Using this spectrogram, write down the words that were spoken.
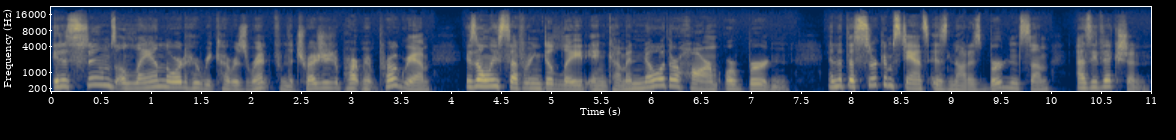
It assumes a landlord who recovers rent from the Treasury Department program is only suffering delayed income and no other harm or burden, and that the circumstance is not as burdensome as eviction.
